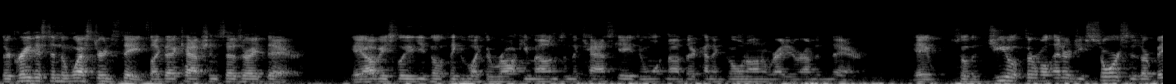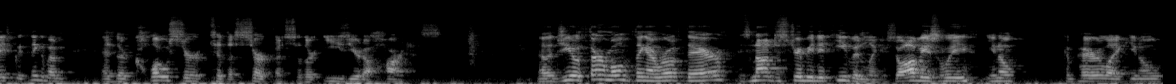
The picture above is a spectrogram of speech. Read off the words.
They're greatest in the western states, like that caption says right there. Okay, obviously, you don't think of like the Rocky Mountains and the Cascades and whatnot. They're kind of going on right around in there. Okay, so the geothermal energy sources are basically, think of them as they're closer to the surface, so they're easier to harness. Now the geothermal thing I wrote there is not distributed evenly. So obviously, you know, compare like, you know,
